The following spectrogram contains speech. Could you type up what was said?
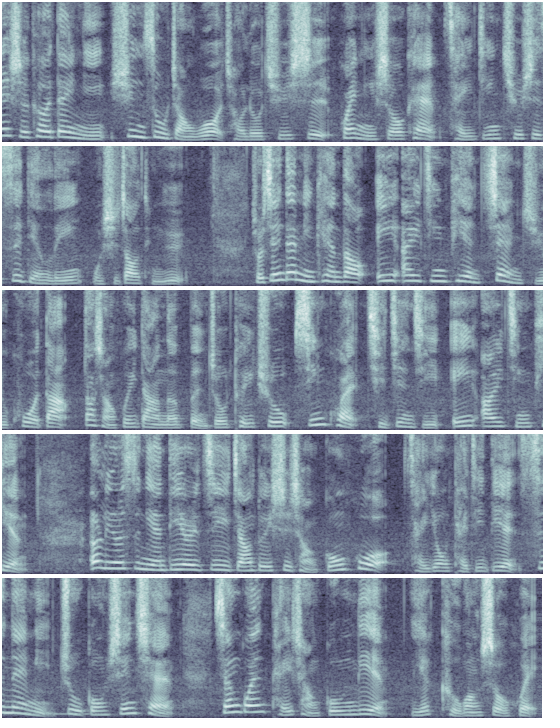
键时刻带您迅速掌握潮流趋势，欢迎收看《财经趋势四点零》，我是赵廷玉。首先带您看到 AI 晶片战局扩大，大厂辉达呢本周推出新款旗舰级 AI 晶片，二零二四年第二季将对市场供货，采用台积电四纳米助攻生产，相关台厂供应链也渴望受惠。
